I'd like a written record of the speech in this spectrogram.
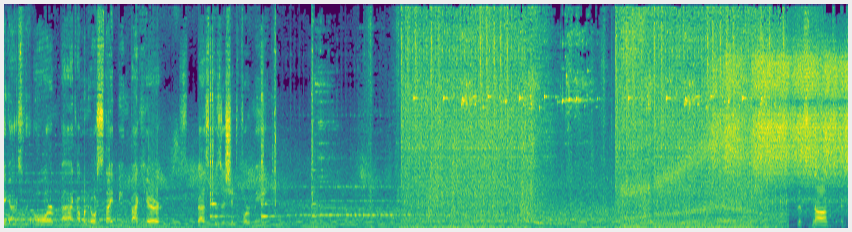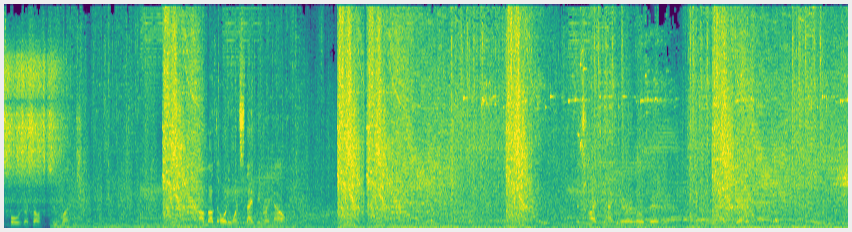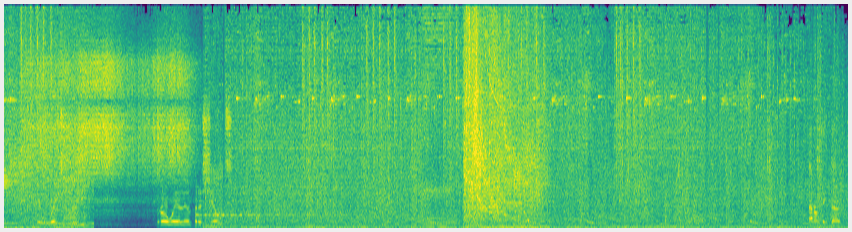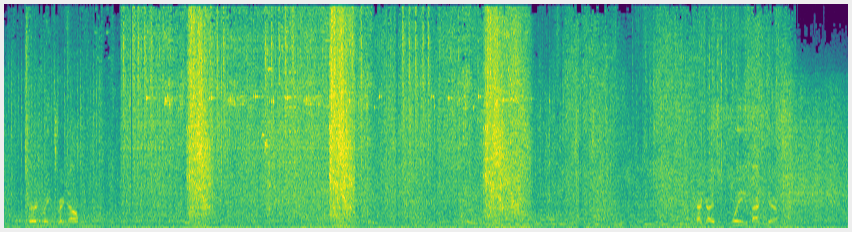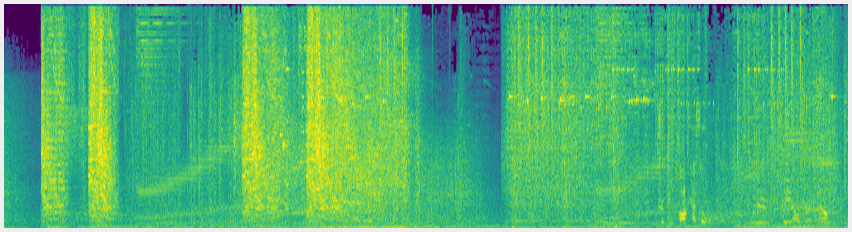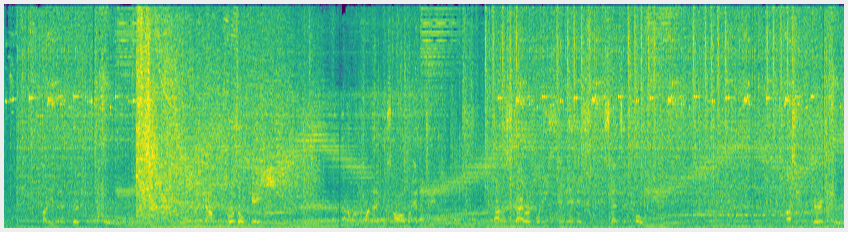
Hey guys, we are back. I'm gonna go sniping back here. Best position for me. Let's not expose ourselves too much. I'm not the only one sniping right now. Hide behind here a little bit. Get him. Get way too greedy. Throw away a little bit of shields. I don't think they're, they're in range right now. That guy's way back there. Triple Hawk has a weird layout right now. Not even a good right now. It was okay. Want to use all my energy. Not on Skyrim when he's in his expensive mode. That's very cool.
